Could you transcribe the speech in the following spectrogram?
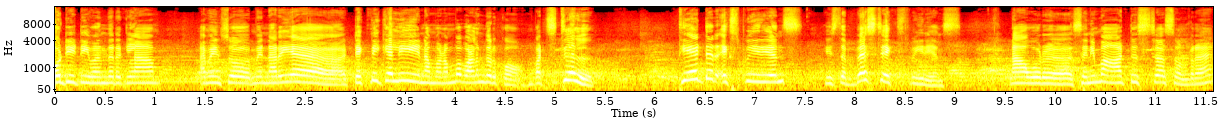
ஓடிடி வந்திருக்கலாம். ஐ மீன் ஸோ மீன் நிறைய டெக்னிக்கலி நம்ம ரொம்ப வளர்ந்துருக்கோம். But still theatre experience is the best experience நான் ஒரு சினிமா ஆர்டிஸ்ட்டாக சொல்கிறேன்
